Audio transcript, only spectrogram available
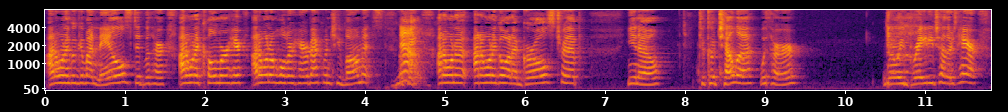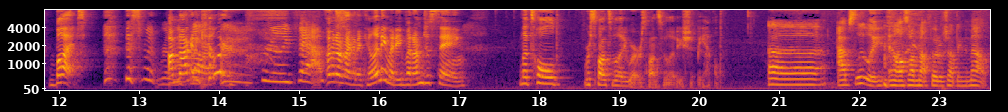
I don't want to go get my nails did with her. I don't want to comb her hair. I don't want to hold her hair back when she vomits. No. I don't want to. I don't want to go on a girls' trip. You know, to Coachella with her, where we braid each other's hair. But This went really. I'm not gonna kill her. Really fast. I mean, I'm not going to kill anybody. But I'm just saying, let's hold responsibility where responsibility should be held. Uh, absolutely. And also, I'm not photoshopping them out.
